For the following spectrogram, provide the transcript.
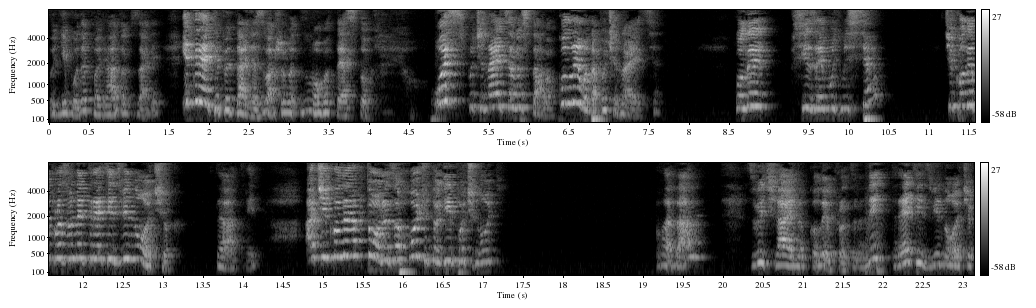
Тоді буде порядок в залі. І третє питання з вашого з мого тесту. Ось починається вистава. Коли вона починається? Коли всі займуть місця? Чи коли прозвонить третій дзвіночок в театрі? А чи коли актори захочуть, тоді й почнуть? Вгадали? Звичайно, коли прозвонить третій дзвіночок,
